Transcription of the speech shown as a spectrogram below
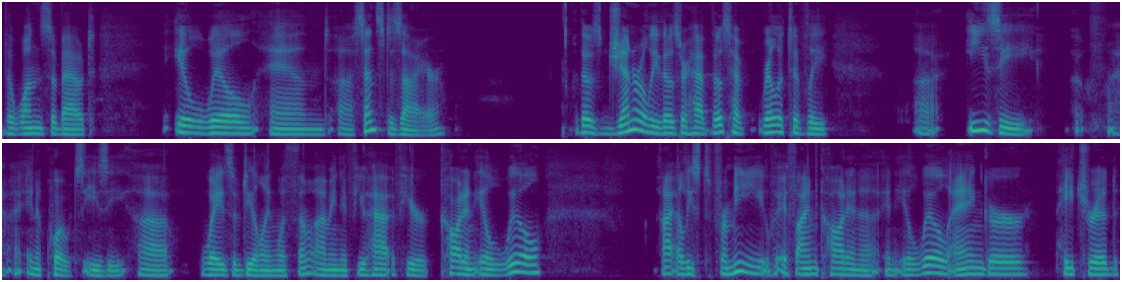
the ones about ill will and uh, sense desire those generally those are have those have relatively uh, easy uh, in a quotes easy uh, ways of dealing with them. I mean if you have if you're caught in ill will I, at least for me if i'm caught in a in ill will anger hatred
